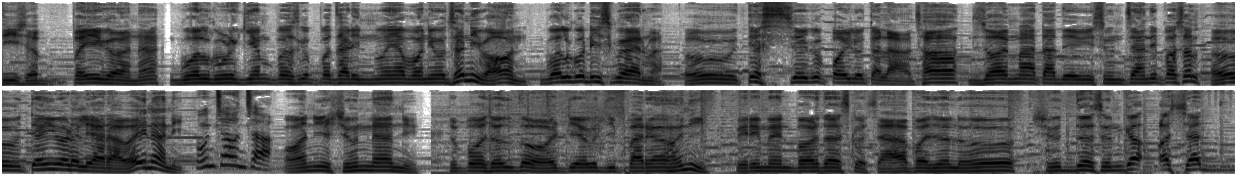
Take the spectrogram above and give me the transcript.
ती सबै गहना गोलगोड क्याम्पसको पछाडि नयाँ बन्यो छ नि भवन गोलगोड स्क्वायरमा। हो त्यसैको पहिलो तला छ। जय माता देवी सुन चाँदी पसल हो त्यहीँबाट ल्याएर आऊ है नानी हुन्छ हुन्छ। अनि सुन नानी त्यो पसल त हटियाको जिप्पार हो नि। पिरिमेन बर्दसको शाह पसल हो। शुद्ध सुनका असाध्य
